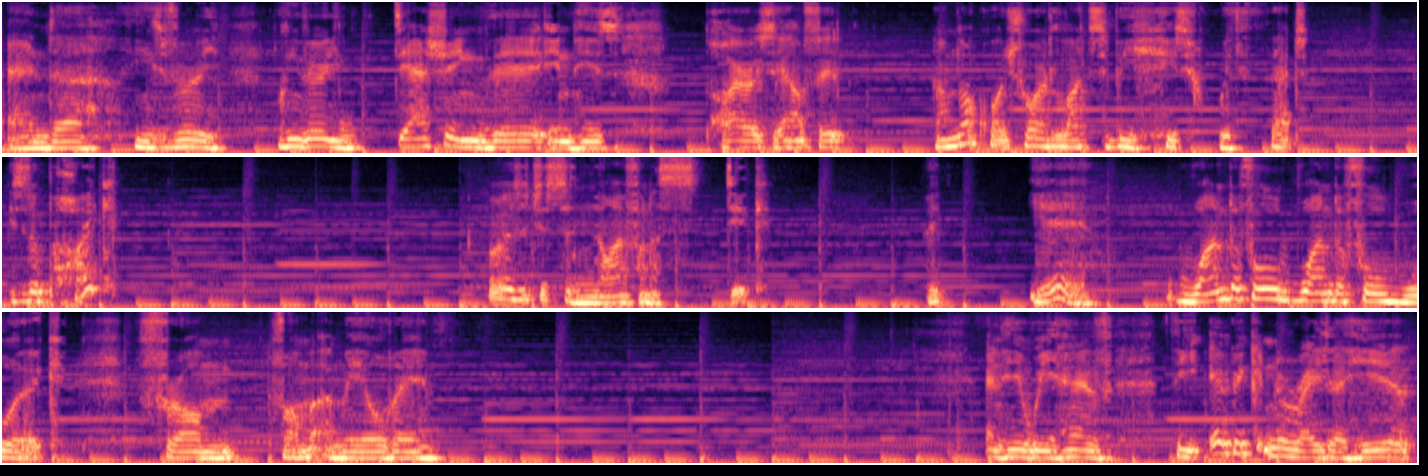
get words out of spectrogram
And uh, he's very looking very dashing there in his pirate's outfit. I'm not quite sure I'd like to be hit with that. Is it a pike? Or is it just a knife on a stick? But yeah, wonderful, wonderful work from from Emil there. And here we have the epic narrator here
